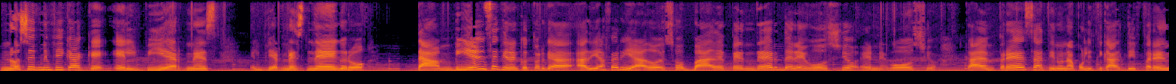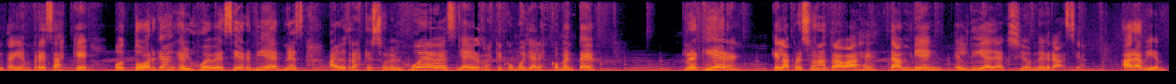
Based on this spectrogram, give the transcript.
no significa que el viernes, el viernes negro, también se tiene que otorgar a día feriado. Eso va a depender de negocio en negocio. Cada empresa tiene una política diferente. Hay empresas que otorgan el jueves y el viernes, hay otras que solo el jueves y hay otras que, como ya les comenté, requieren que la persona trabaje también el día de acción de gracia. Ahora bien,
